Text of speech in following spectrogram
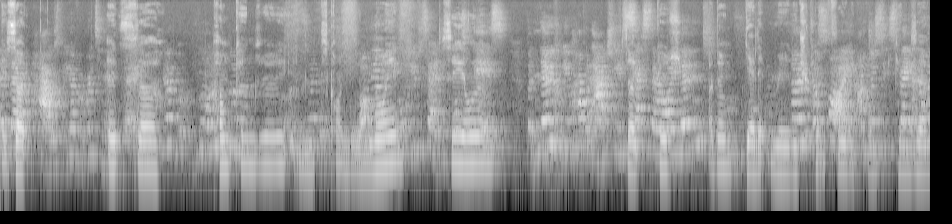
it's like it's uh, pumpkins really, and it's kind of annoying. to see all them. It's like because I don't get it really to put three pumpkins there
